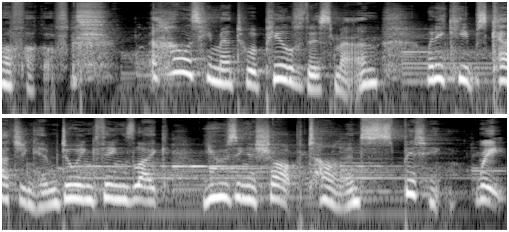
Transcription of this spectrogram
Oh, fuck off. How is he meant to appeal to this man when he keeps catching him doing things like using a sharp tongue and spitting? Wait,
